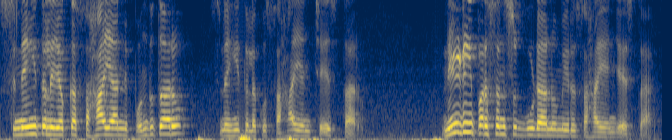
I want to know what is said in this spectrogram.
స్నేహితుల యొక్క సహాయాన్ని పొందుతారు. స్నేహితులకు సహాయం చేస్తారు. నీడీ పర్సన్స్కు కూడాను మీరు సహాయం చేస్తారు.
